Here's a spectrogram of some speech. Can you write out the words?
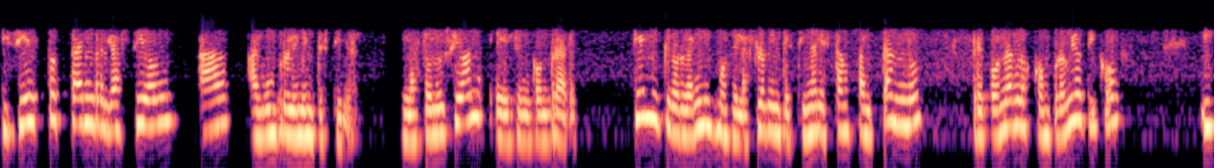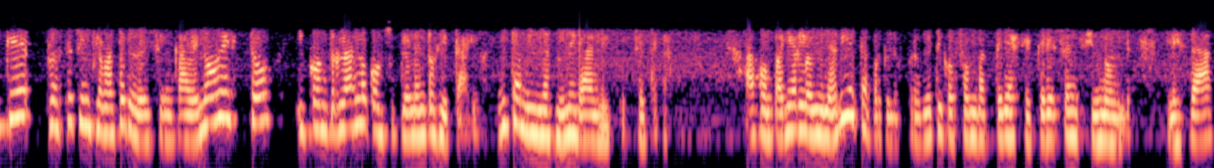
y si esto está en relación a algún problema intestinal. La solución es encontrar qué microorganismos de la flora intestinal están faltando, reponerlos con probióticos y qué proceso inflamatorio desencadenó esto y controlarlo con suplementos dietarios, vitaminas, minerales, etcétera. Acompañarlo de una dieta, porque los probióticos son bacterias que crecen si uno les da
